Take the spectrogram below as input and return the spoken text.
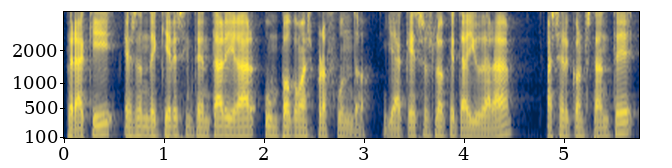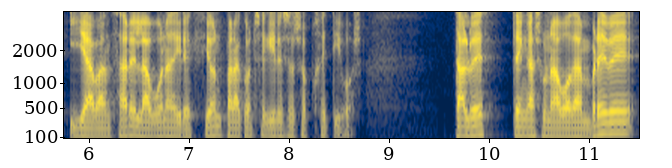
Pero aquí es donde quieres intentar llegar un poco más profundo, ya que eso es lo que te ayudará a ser constante y a avanzar en la buena dirección para conseguir esos objetivos. Tal vez tengas una boda en breve,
